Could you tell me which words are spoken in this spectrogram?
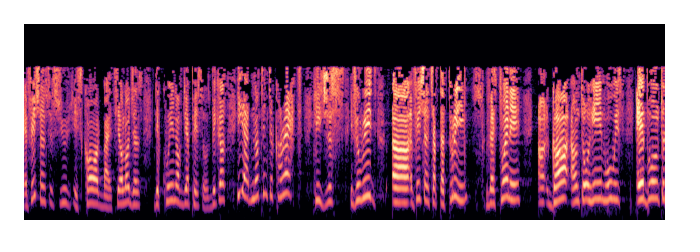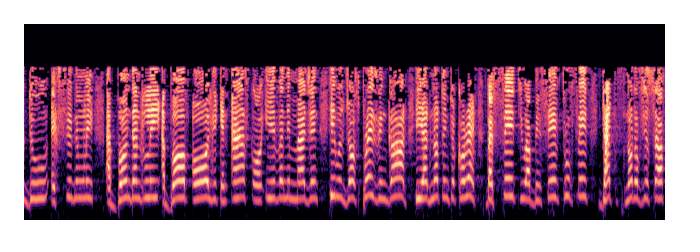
Ephesians is, used, is called by theologians the queen of the epistles because he had nothing to correct. He just, if you read uh, Ephesians chapter 3, verse 20, uh, God unto him who is able to do exceedingly abundantly above all you can ask or even imagine. He was just praising God. He had nothing to correct. By faith you have been saved through faith. That's not of yourself.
